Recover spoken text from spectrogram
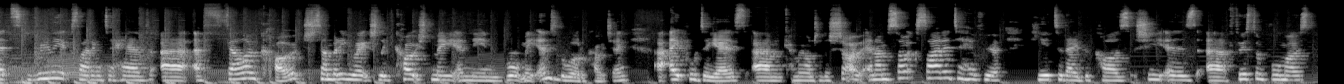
It's really exciting to have a fellow coach, somebody who actually coached me and then brought me into the world of coaching, uh, April Diaz, um, coming onto the show. And I'm so excited to have her here today because she is, uh, first and foremost,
